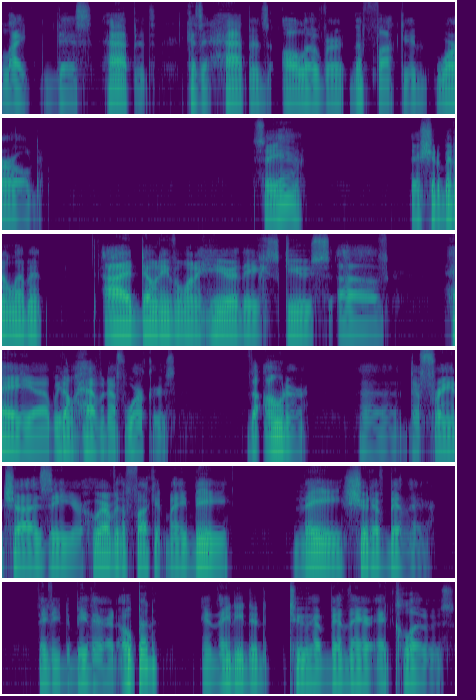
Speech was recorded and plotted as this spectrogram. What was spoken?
like this happens. Because it happens all over the fucking world. So, yeah, there should have been a limit. I don't even want to hear the excuse of, hey, uh, we don't have enough workers. The owner, uh, the franchisee, or whoever the fuck it may be, they should have been there. They need to be there at open, and they needed to have been there at close.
